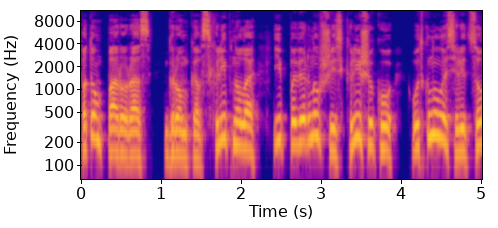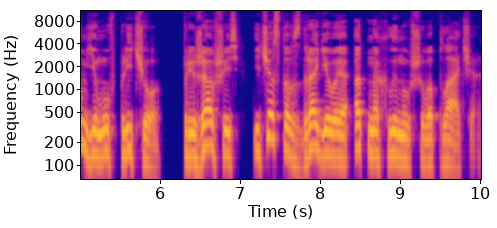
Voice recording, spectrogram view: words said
Потом пару раз громко всхлипнула и, повернувшись к Лишику, уткнулась лицом ему в плечо, прижавшись и часто вздрагивая от нахлынувшего плача.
